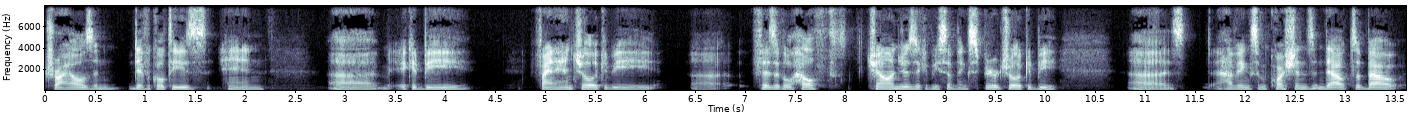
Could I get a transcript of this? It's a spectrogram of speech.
trials and difficulties. And uh, it could be financial, it could be uh, physical health challenges, it could be something spiritual, it could be uh, having some questions and doubts about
